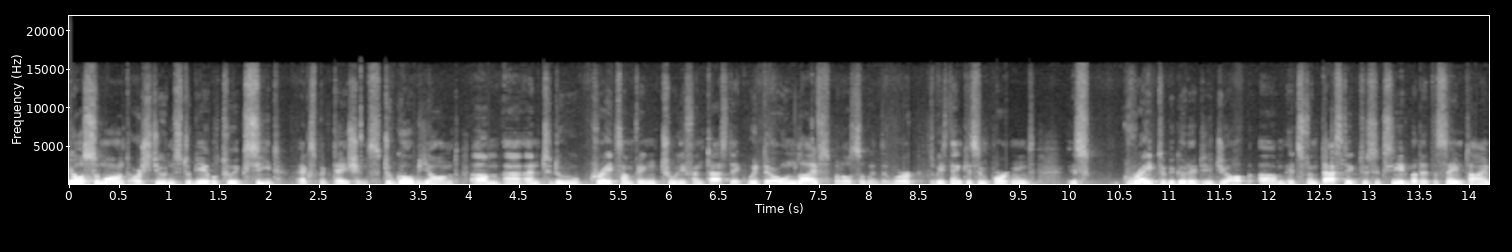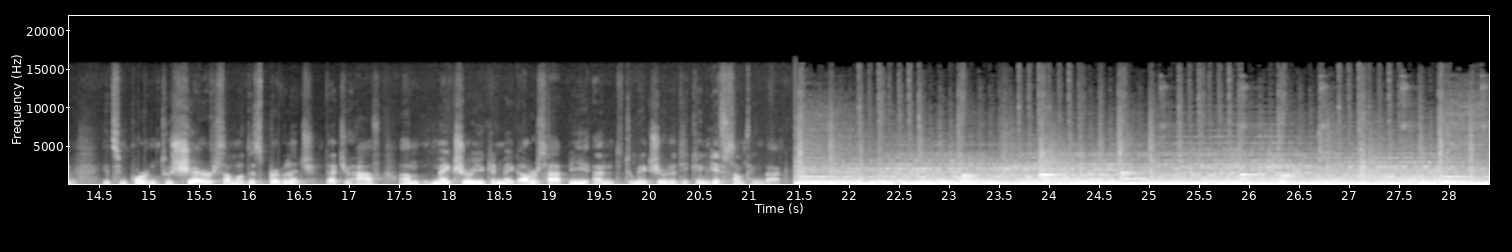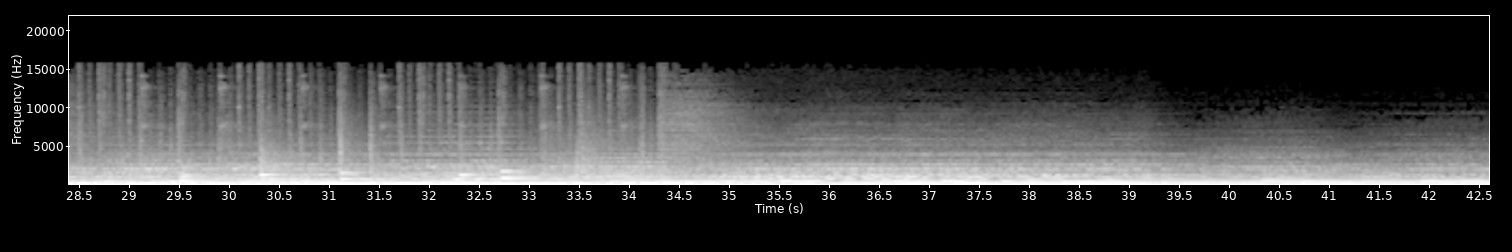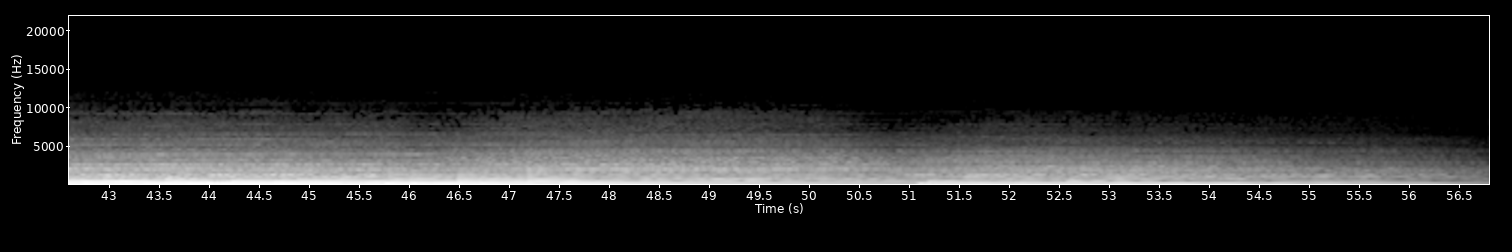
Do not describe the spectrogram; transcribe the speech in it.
We also want our students to be able to exceed expectations, to go beyond, um, and to do create something truly fantastic with their own lives, but also with their work. We think it's important. It's great to be good at your job. Um, it's fantastic to succeed, but at the same time, it's important to share some of this privilege that you have. Um, make sure you can make others happy, and to make sure that you can give something back.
